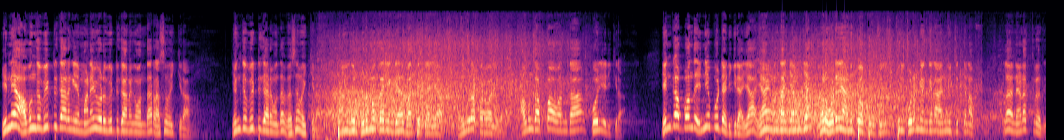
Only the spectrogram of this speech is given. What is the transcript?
என்ன அவங்க வீட்டுக்காரங்க என் மனைவியோட வீட்டுக்காரங்க வந்தால் ரசம் வைக்கிறா? எங்க வீட்டுக்காரங்க வந்தா விஷம் வைக்கிறான். நீங்க ஒரு குடும்பக்காரி எங்கேயாவது பார்த்திருக்காயா? அது கூட பரவாயில்லையா? அவங்க அப்பா வந்தா கோழி அடிக்கிறா எங்க அப்பா வந்தா என்னைய போட்டு அடிக்கிறாயா? ஏன் வந்தாங்க அவங்க உங்களை உடனே அனுப்பு அப்படின்னு சொல்லி இப்படி குடும்பம் எங்க அனுப்பிச்சிருக்கேன் எல்லாம் நடக்கிறது.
